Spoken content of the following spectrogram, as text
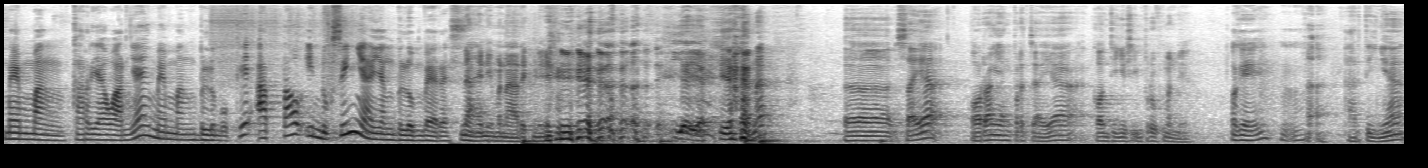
memang karyawannya yang memang belum oke atau induksinya yang belum beres? Nah ini menarik nih. Iya ya. Iya. Karena eh, saya orang yang percaya continuous improvement ya. Oke. heeh. Nah, artinya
